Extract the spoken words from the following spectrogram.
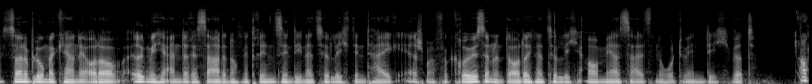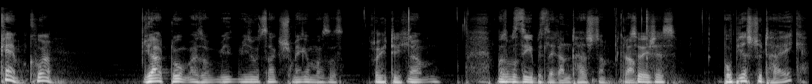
Sonnenblumenkerne oder irgendwelche andere Sade noch mit drin sind, die natürlich den Teig erstmal vergrößern und dadurch natürlich auch mehr Salz notwendig wird. Okay, cool. Ja, du, also wie, wie du sagst, schmecken muss es. Richtig. Ja, muss man sich ein bisschen rantasten, klar. So ist es. Probierst du Teig?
